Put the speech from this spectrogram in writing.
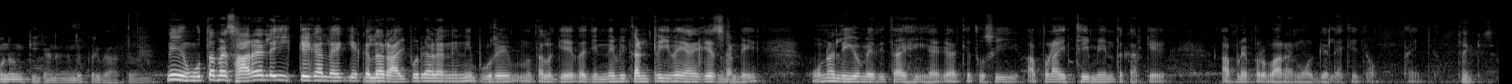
ਉਹਨਾਂ ਨੂੰ ਕੀ ਕਹਿਣਾ ਚਾਹੁੰਦੇ ਪਰਿਵਾਰ ਦੇ ਵੱਲੋਂ? ਨਹੀਂ ਉਹ ਤਾਂ ਮੈਂ ਸਾਰਿਆਂ ਲਈ ਇੱਕੇ ਗੱਲ ਹੈਗੀ ਹੈ, ਇਕੱਲਾ ਰਾਜਪੁਰ ਵਾਲਿਆਂ ਨੇ ਨਹੀਂ ਪੂਰੇ ਮਤਲਬ ਕਿ ਇਹ ਤਾਂ ਜਿੰਨੇ ਵੀ ਕੰਟਰੀ ਦੇ ਹੈਗੇ ਸਾਡੇ ਉਹਨਾਂ ਲਈ ਉਹ ਮੇਰੀ ਤਾਂ ਇਹੀ ਹੈਗਾ ਕਿ ਤੁਸੀਂ ਆਪਣਾ ਇੱਥੇ ਹੀ ਮਿਹਨਤ ਕਰਕੇ ਆਪਣੇ ਪਰਿਵਾਰਾਂ ਨੂੰ ਅੱਗੇ ਲੈ ਕੇ ਜਾਓ। Thank you thank you sir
